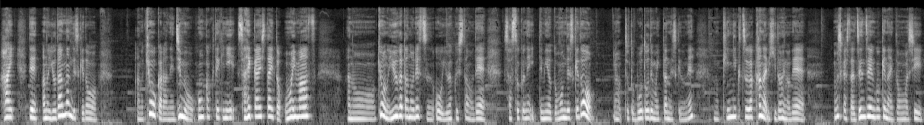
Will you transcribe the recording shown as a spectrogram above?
はいであの余談なんですけどあの今日からねジムを本格的に再開したいと思います。あの今日の夕方のレッスンを予約したので早速ね行ってみようと思うんですけどちょっと冒頭でも言ったんですけどねあの筋肉痛がかなりひどいのでもしかしたら全然動けないと思うし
